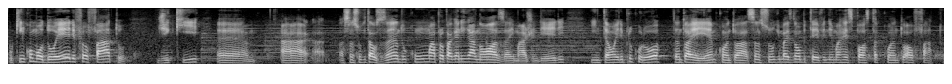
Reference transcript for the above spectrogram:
O que incomodou ele foi o fato de que é, a, a Samsung está usando com uma propaganda enganosa a imagem dele, então ele procurou tanto a AM quanto a Samsung, mas não obteve nenhuma resposta quanto ao fato.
